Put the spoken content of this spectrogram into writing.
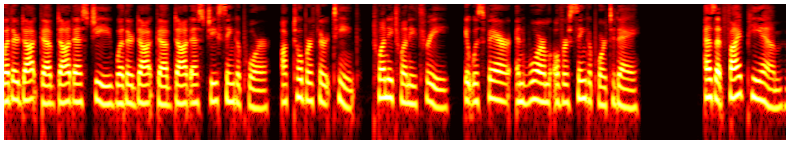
weather.gov.sg weather.gov.sg Singapore, October 13, 2023, it was fair and warm over Singapore today. As at 5 p.m.,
